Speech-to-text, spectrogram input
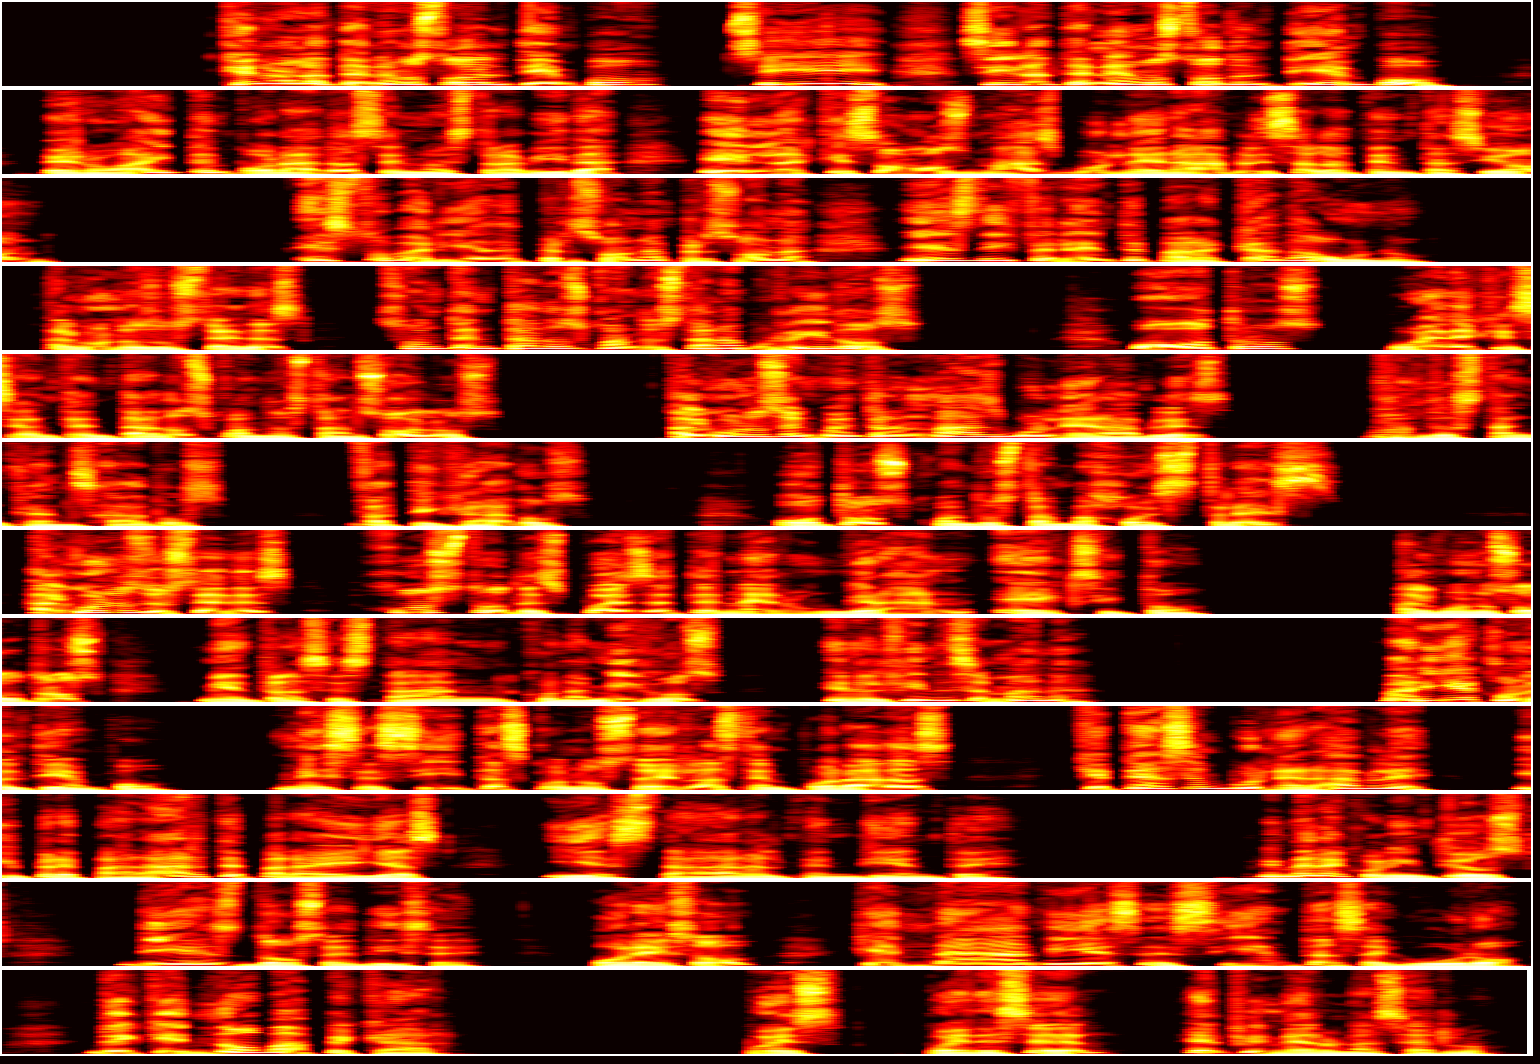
¿Que no la tenemos todo el tiempo? Sí, sí la tenemos todo el tiempo, pero hay temporadas en nuestra vida en la que somos más vulnerables a la tentación. Esto varía de persona a persona, es diferente para cada uno. Algunos de ustedes son tentados cuando están aburridos. Otros puede que sean tentados cuando están solos. Algunos se encuentran más vulnerables cuando están cansados, fatigados. Otros cuando están bajo estrés. Algunos de ustedes justo después de tener un gran éxito. Algunos otros mientras están con amigos en el fin de semana. Varía con el tiempo. Necesitas conocer las temporadas que te hacen vulnerable y prepararte para ellas y estar al pendiente. 1 Corintios 10:12 dice, Por eso, que nadie se sienta seguro de que no va a pecar, pues puede ser el primero en hacerlo.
